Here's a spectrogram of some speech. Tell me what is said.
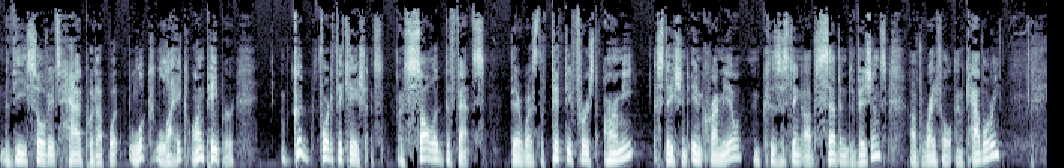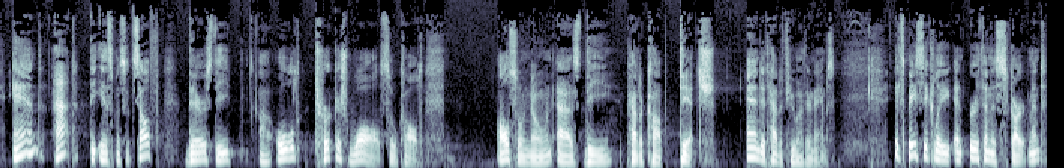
the Soviets had put up what looked like, on paper, good fortifications, a solid defense. There was the 51st Army stationed in Crimea, consisting of seven divisions of rifle and cavalry. And at the isthmus itself, there's the uh, old Turkish wall, so called. also known as the Perekop Ditch, and it had a few other names. It's basically an earthen escarpment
